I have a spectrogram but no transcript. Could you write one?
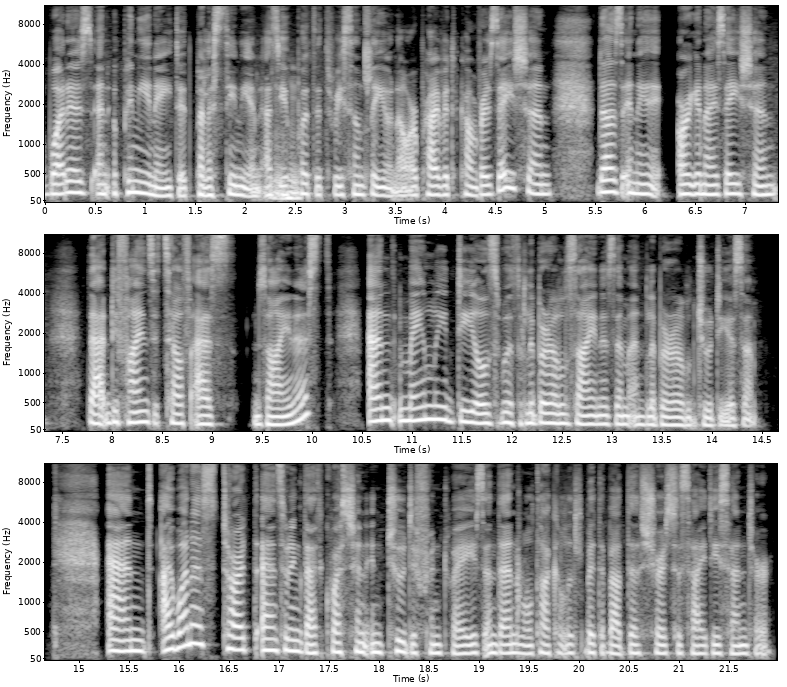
What is an opinionated Palestinian? As mm-hmm. you put it recently in our private conversation, does an organization that defines itself as Zionist and mainly deals with liberal Zionism and liberal Judaism. And I want to start answering that question in two different ways, and then we'll talk a little bit about the Shared Society Center.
